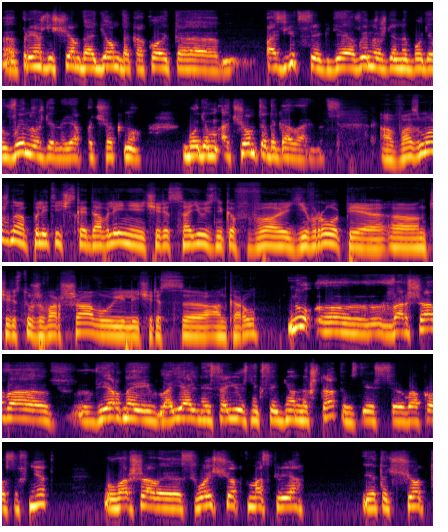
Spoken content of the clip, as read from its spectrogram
э, прежде чем дойдем до какой-то позиции, где вынуждены будем, вынуждены, я подчеркну, будем о чем-то договариваться. А возможно политическое давление через союзников в Европе, э, через ту же Варшаву или через э, Анкару? Ну, Варшава верный, лояльный союзник Соединенных Штатов, здесь вопросов нет. У Варшавы свой счет к Москве, и этот счет,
